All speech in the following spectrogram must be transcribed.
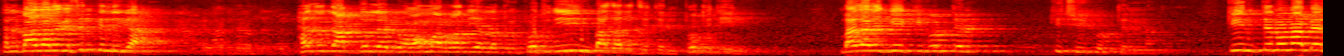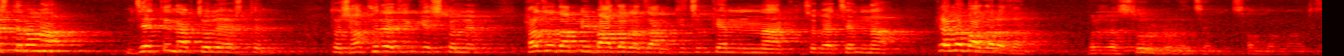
তাহলে বাজারে গেছেন কি লিগা? হাজরত আব্দুল্লাহ ওমর রাদিয়াল্লাহু তাআলা প্রতিদিন বাজারে যেতেন, প্রতিদিন। বাজারে গিয়ে কি করতেন? কিছুই করতেন না। কিনতেনও না বেচতেনও না, যেতেন আর চলে আসতেন। তো সাথীরা জিজ্ঞেস করলেন হজরত আপনি বাজারে যান? কিছু কেন না, কিছু বেচেন না? কেন বাজারে যান? বলে, রাসূল বলেছেন আলাইহি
